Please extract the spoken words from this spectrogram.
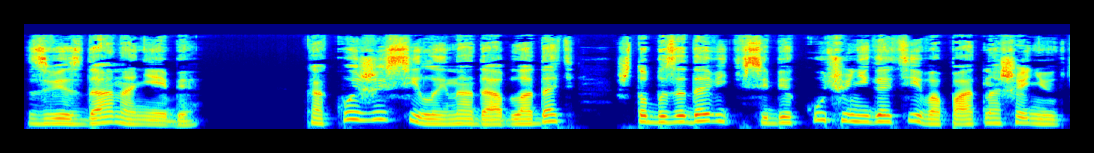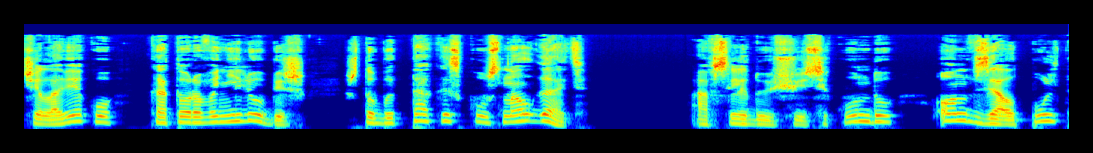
звезда на небе. Какой же силой надо обладать, чтобы задавить в себе кучу негатива по отношению к человеку, которого не любишь, чтобы так искусно лгать? а в следующую секунду он взял пульт,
